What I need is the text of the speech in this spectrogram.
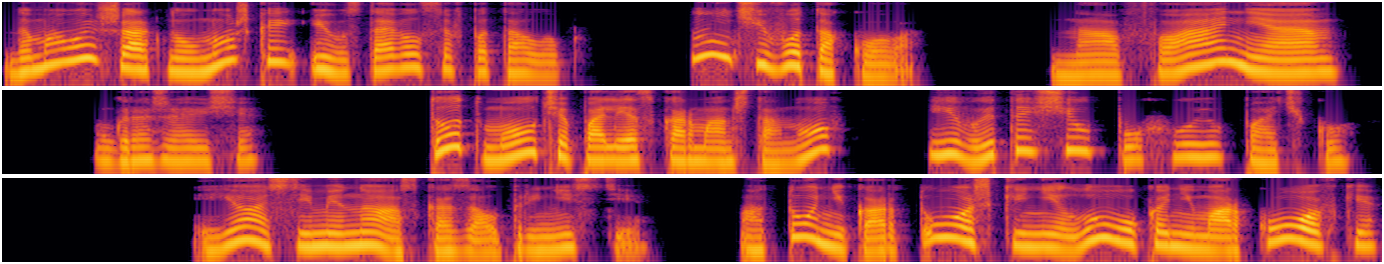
Домовой шаркнул ножкой и уставился в потолок. Ничего такого. Нафаня, угрожающе. Тот молча полез в карман штанов и вытащил пухлую пачку. Я семена сказал принести. А то ни картошки, ни лука, ни морковки.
